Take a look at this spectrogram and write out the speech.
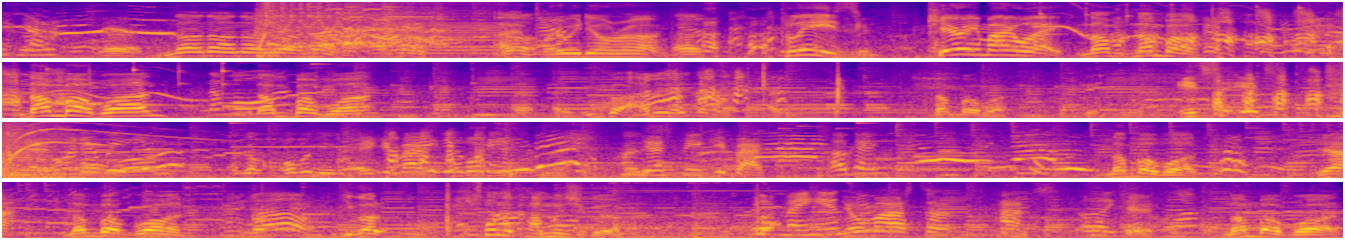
No, no, no, no, no. Uh, what are we doing wrong? Please carry my wife. Num, number, number one. Number one? Number one. 아, 아, 이거 아니. Number one. It's it's. What are we doing? 잠깐 어머니. Take it Am I back. doing piggyback? Yes, take it back. Okay. Number one. Yeah. Number one. Oh, 이걸 손을 감으시고요. put my hands Your in? master hands. Like Okay. this one? Number one.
